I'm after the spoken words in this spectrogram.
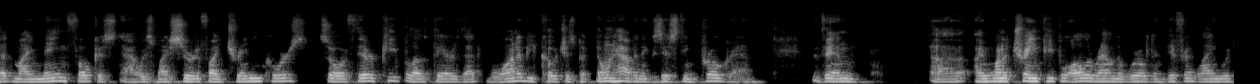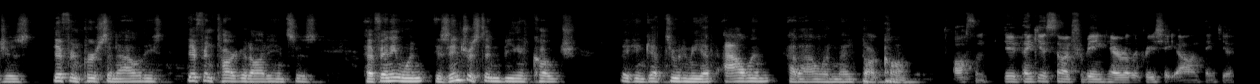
that my main focus now is my certified training course. So if there are people out there that want to be coaches but don't have an existing program, then uh, I want to train people all around the world in different languages, different personalities, different target audiences. If anyone is interested in being a coach, they can get through to me at alan at alanknight.com. Awesome. Dude, thank you so much for being here. I Really appreciate you, Allan. Thank you.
